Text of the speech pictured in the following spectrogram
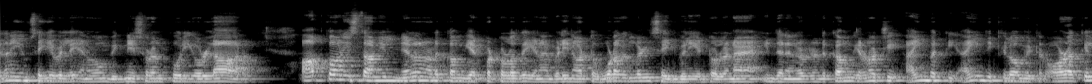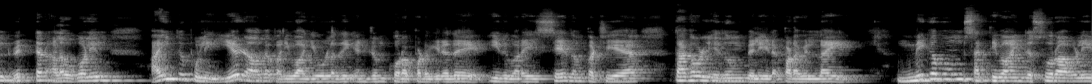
எதனையும் செய்யவில்லை எனவும் விக்னேஸ்வரன் கூறியுள்ளார். ஆப்கானிஸ்தானில் நிலநடுக்கம் ஏற்பட்டுள்ளது என வெளிநாட்டு ஊடகங்கள் செய்தி வெளியிட்டுள்ளன. இந்த நிலநடுக்கம் இருநூற்றி ஐம்பத்தி ஐந்து கிலோமீட்டர் ஆழத்தில் ரிக்டர் அளவுகோலில் ஐந்து புள்ளி ஏழாக பதிவாகியுள்ளது என்றும் கூறப்படுகிறது. இதுவரை சேதம் பற்றிய தகவல் எதுவும் வெளியிடப்படவில்லை. மிகவும் சக்தி வாய்ந்த சூறாவளி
